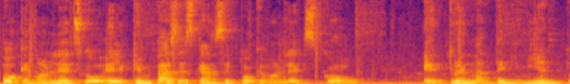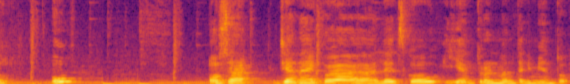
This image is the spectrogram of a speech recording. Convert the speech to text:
Pokémon Let's Go, el que en paz descanse Pokémon Let's Go, entró en mantenimiento. Uh, O sea, ya nadie juega Let's Go y entró en mantenimiento.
